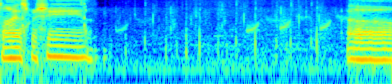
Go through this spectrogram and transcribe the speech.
Science machine. Uh,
